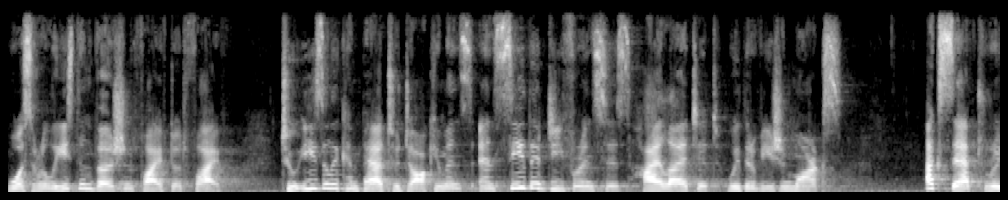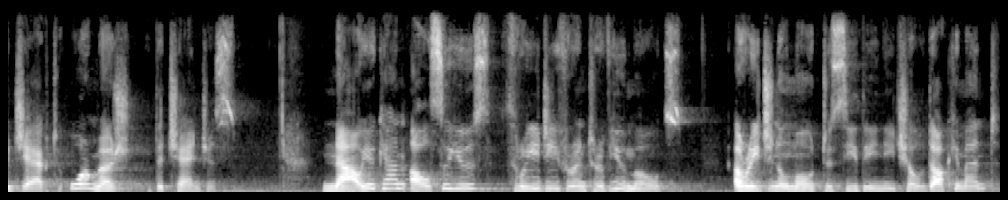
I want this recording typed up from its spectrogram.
was released in version 5.5 to easily compare two documents and see the differences highlighted with revision marks, accept, reject or merge the changes. Now you can also use three different review modes, original mode to see the initial document,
